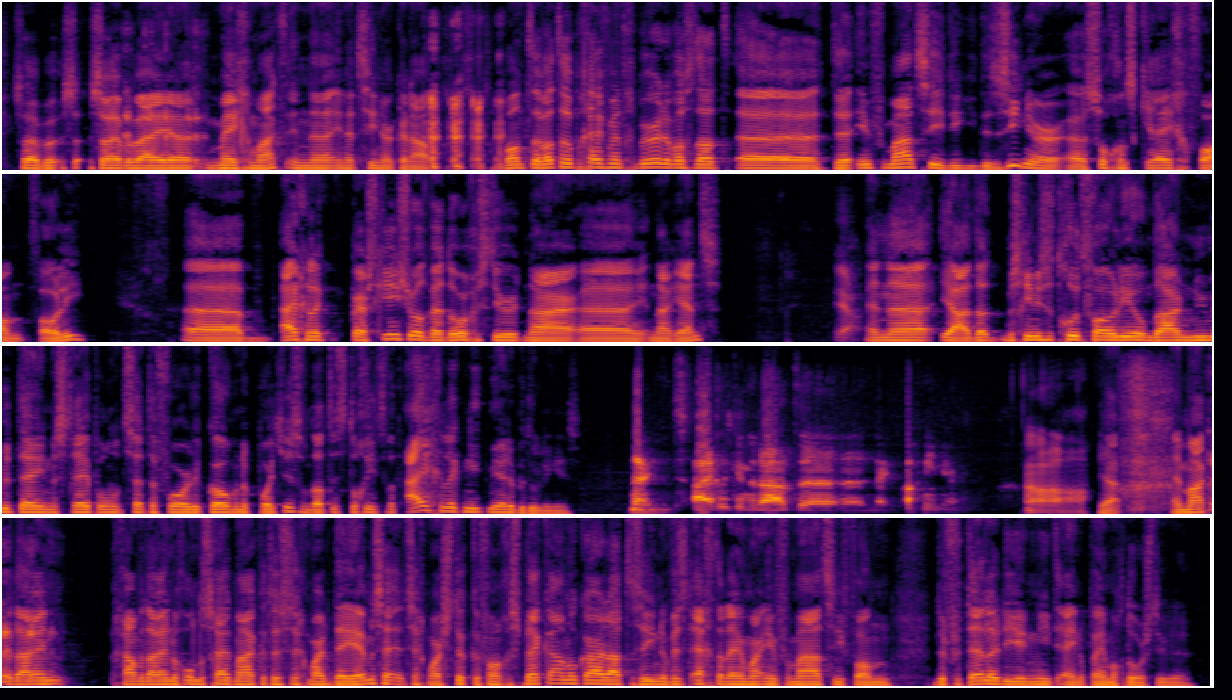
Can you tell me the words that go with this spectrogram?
Zo hebben, zo, zo hebben wij meegemaakt in, in het Ziener-kanaal. Want wat er op een gegeven moment gebeurde was dat de informatie die de Ziener s ochtends kreeg van Folie, uh, eigenlijk per screenshot werd doorgestuurd naar, uh, naar Rens. Ja. En uh, ja, dat, misschien is het goed, Folie, om daar nu meteen een streep onder te zetten voor de komende potjes. Want dat is toch iets wat eigenlijk niet meer de bedoeling is. Nee, het is eigenlijk inderdaad, nee, mag niet meer. Ah. Ja, en maken we daarin, gaan we daarin nog onderscheid maken tussen zeg maar DM's, zeg maar stukken van gesprekken aan elkaar laten zien? Of is het echt alleen maar informatie van de verteller die je niet één op één mag doorsturen?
